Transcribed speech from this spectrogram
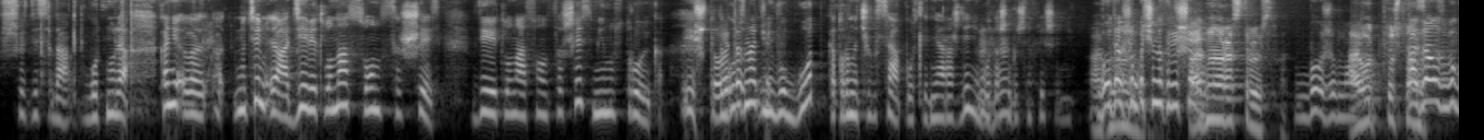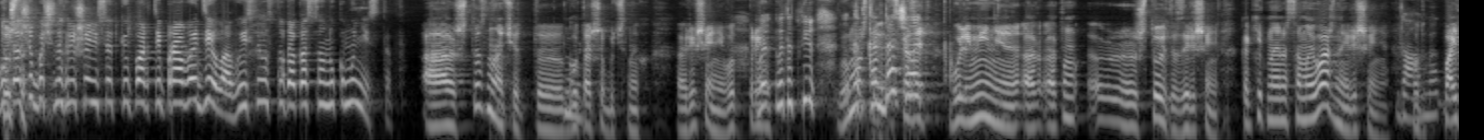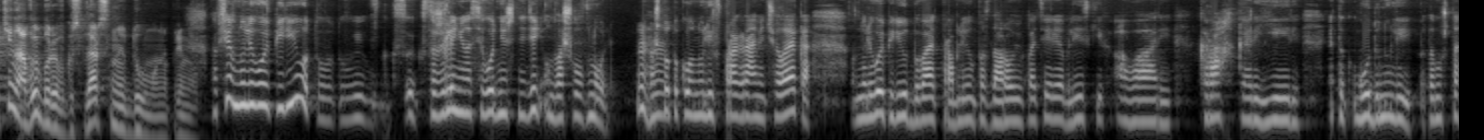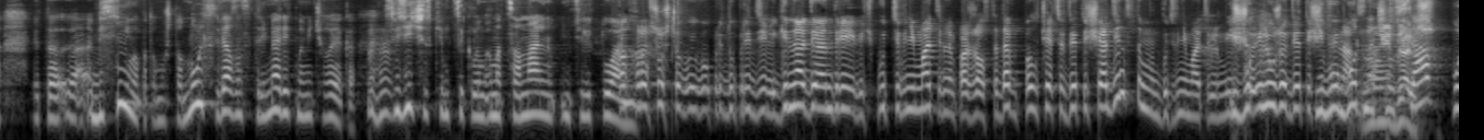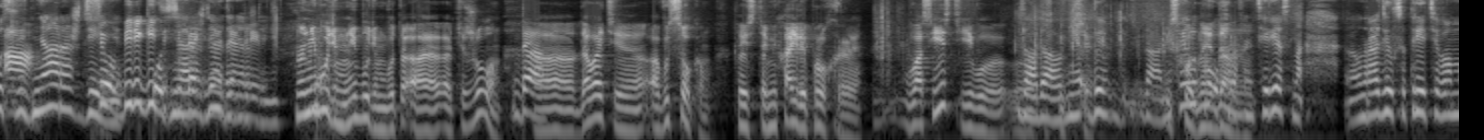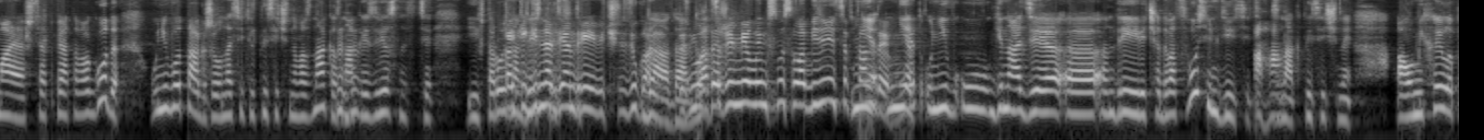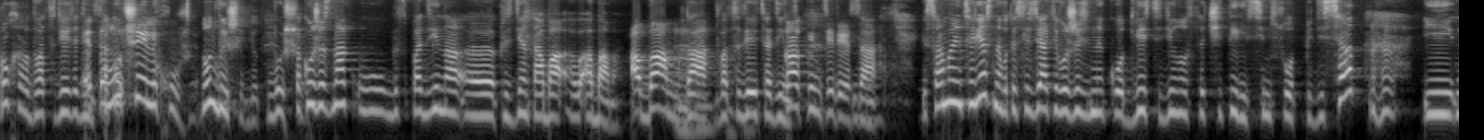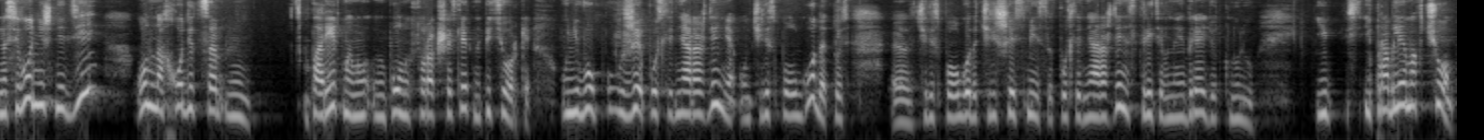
60, да, год нуля. Э, э, но тем, а, 9 луна, солнце 6. 9 луна, солнце 6, минус тройка. И что это год- значит? У него год, который начался после дня рождения, год ошибочных решений. Год ошибочных решений. Одно расстройство. Боже мой. А вот то, что он- Казалось бы, то, год что- ошибочных решений все-таки у партии правое дело, а выяснилось тут, оказывается, он у коммунистов. А что значит э, год ошибочных э, решений? Вот при- В, в этот период, Вы можете когда сказать человек... более-менее о, о том, э, что это за решения? Какие-то, наверное, самые важные решения? Да, Вот ну- Пойти на выборы в Государственную Думу, например. Вообще в нулевой период, к сожалению, на сегодняшний день он вошел в ноль. А что такое нули в программе человека? В нулевой период бывают проблемы по здоровью, потеря близких, аварии, крах в карьере. Это годы нулей, потому что это э, объяснимо, потому что ноль связан с тремя ритмами человека. С физическим циклом, эмоциональным, интеллектуальным. Как хорошо, что вы его предупредили. Геннадий Андреевич, будьте внимательны, пожалуйста. Да, получается, в 2011 м быть внимательным еще, Его- или уже в Его 2012? год Ну начался дальше. после А, дня рождения. всё, берегите От дня себя, рождения Геннадий дня Андреевич. рождения. Но не будем, не будем вот о, о тяжелом. Да. А, давайте о высоком, то есть о Михаиле Прохорове. У вас есть его э, Да, да, мне- вы- да, Михаил Прохоров, данные? интересно, он родился 3 мая 65 года, у него также он носитель тысячного знака, знака известности, и второй Как знак и Геннадий 230. Андреевич Зюганов. Да, То да, есть, может, 20 даже имело им смысл объединиться в Нет, тандем? нет, у, него, у Геннадия э, Андреевича 2810, Ага. знак тысячный, а у Михаила Прохорова 2911. Это Такой- лучше или хуже? Но он выше идет. Выше. Такой же знак у господина э, президента Оба- Обама. Обама. Да, 29.11. Как интересно. Да. И самое интересное, интересное, вот если взять его жизненный код 294 750, и на сегодняшний день он находится по ритму ему полных 46 лет на пятерке. У него уже после дня рождения, он через полгода, то есть э, через полгода, через 6 месяцев после дня рождения, с 3 ноября идет к нулю. И, и проблема в чем?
